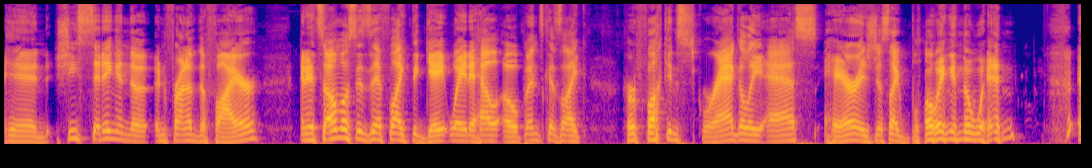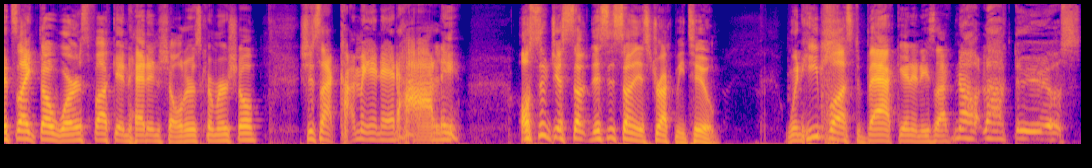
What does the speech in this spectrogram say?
and she's sitting in the in front of the fire, and it's almost as if like the gateway to hell opens because like her fucking scraggly ass hair is just like blowing in the wind. It's like the worst fucking Head and Shoulders commercial. She's like, "Come in, Ed Holly." Also, just some. This is something that struck me too. When he bust back in and he's like, "Not like this."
